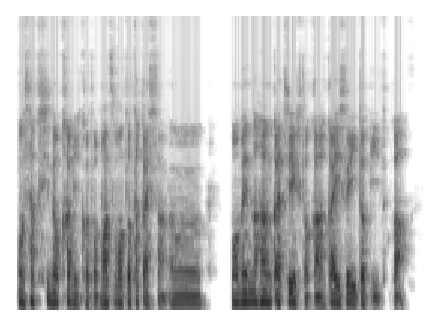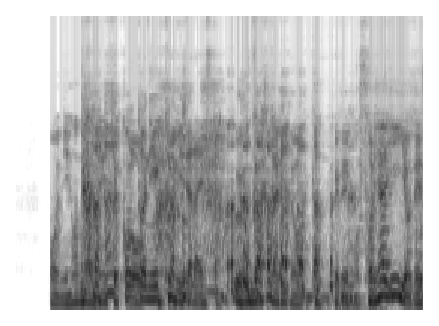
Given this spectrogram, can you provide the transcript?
もう作詞の神こと松本隆さん、うん、木綿のハンカチーフとか赤いスイートピーとか、もう日本の名曲を 本当に神じゃないですか。生んだ二人のタッグで、もうそりゃいいよねっ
